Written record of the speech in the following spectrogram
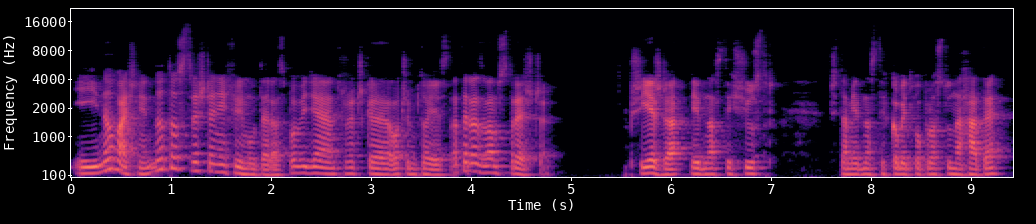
I no właśnie, no to streszczenie filmu teraz. Powiedziałem troszeczkę o czym to jest, a teraz wam streszczę. Przyjeżdża jedna z tych sióstr, czy tam jedna z tych kobiet po prostu na chatę.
